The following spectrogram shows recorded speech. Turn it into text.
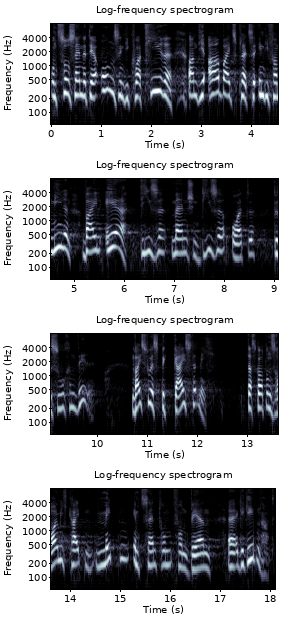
Und so sendet er uns in die Quartiere, an die Arbeitsplätze, in die Familien, weil er diese Menschen, diese Orte besuchen will. Und weißt du, es begeistert mich, dass Gott uns Räumlichkeiten mitten im Zentrum von Bern äh, gegeben hat.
